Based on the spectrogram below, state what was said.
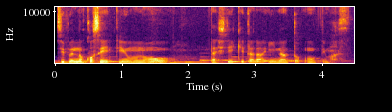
自分の個性っていうものを出していけたらいいなと思ってます。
